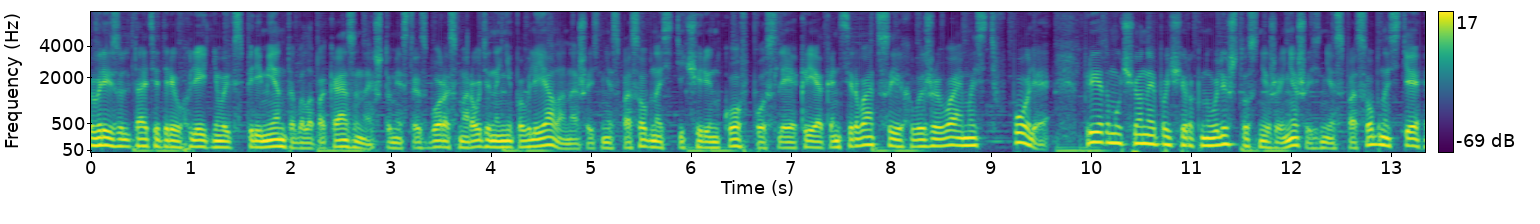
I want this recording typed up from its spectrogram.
В результате трехлетнего эксперимента было показано, что место сбора смородины не повлияло на жизнеспособность черенков после криоконсервации их выживаемость в поле. При этом ученые подчеркнули, что снижение жизнеспособности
